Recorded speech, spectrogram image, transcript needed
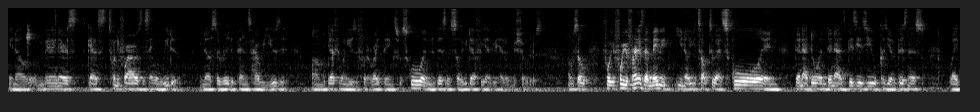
You know, millionaires has 24 hours the same way we do. You know, so it really depends how we use it. Um, we definitely want to use it for the right things for school and the business. So you definitely have your head on your shoulders. Um, so for for your friends that maybe you know you talk to at school and they're not doing they're not as busy as you because you have a business, like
